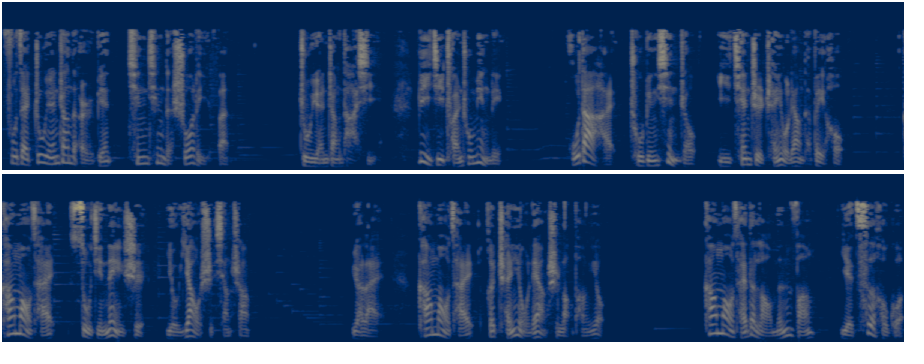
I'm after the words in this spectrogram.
附在朱元璋的耳边轻轻的说了一番。朱元璋大喜。立即传出命令，胡大海出兵信州，以牵制陈友谅的背后。康茂才速进内室，有要事相商。原来，康茂才和陈友谅是老朋友。康茂才的老门房也伺候过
